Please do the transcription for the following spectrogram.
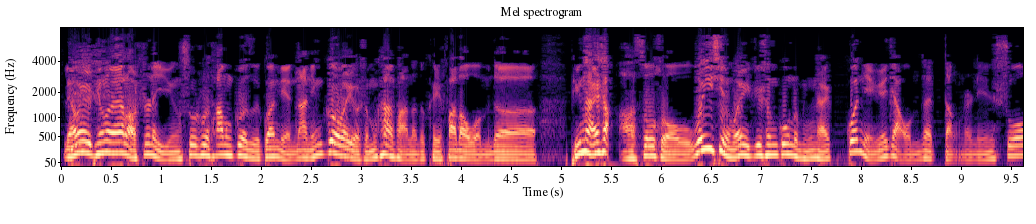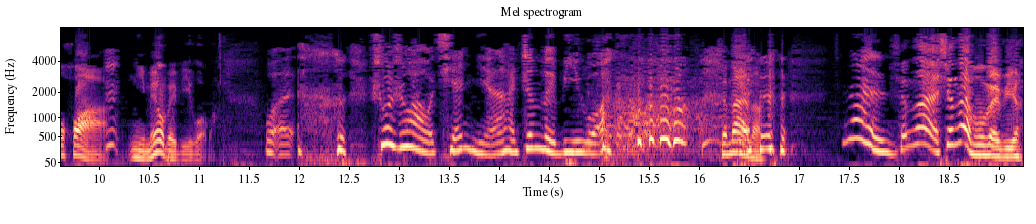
两位评论员老师呢，已经说出他们各自的观点。那您各位有什么看法呢？都可以发到我们的平台上啊，搜索微信“文艺之声”公众平台“观点约架”，我们在等着您说话。嗯你没有被逼过吧？我 说实话，我前几年还真被逼过。现在呢？现在现在现在不被逼了，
